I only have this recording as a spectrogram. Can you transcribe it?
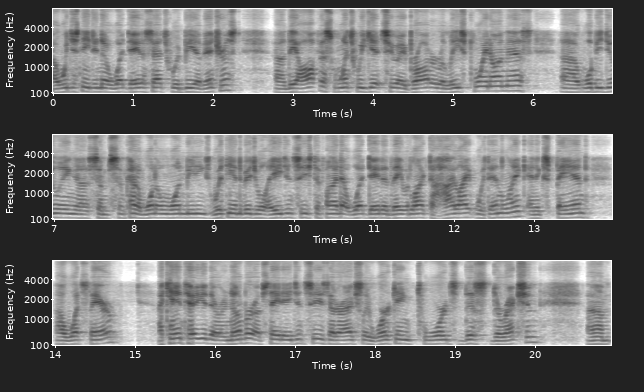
Uh, we just need to know what data sets would be of interest. Uh, the office, once we get to a broader release point on this, uh, we'll be doing uh, some, some kind of one-on-one meetings with the individual agencies to find out what data they would like to highlight within LINC and expand uh, what's there. I can tell you there are a number of state agencies that are actually working towards this direction. Um,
